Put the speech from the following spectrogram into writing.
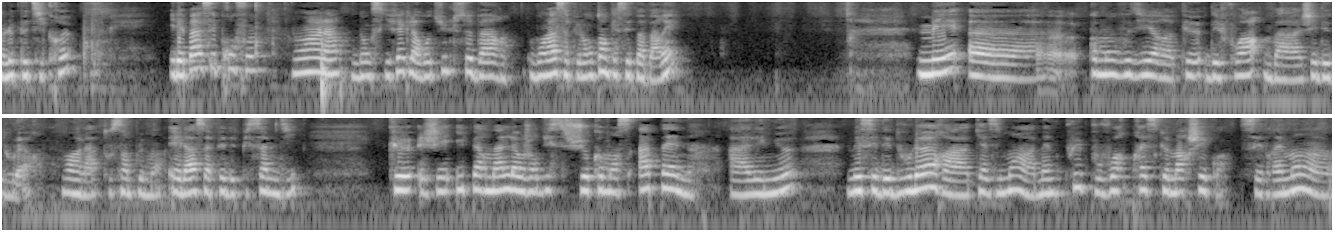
le petit creux, il n'est pas assez profond. Voilà. Donc, ce qui fait que la rotule se barre. Bon, là, ça fait longtemps qu'elle s'est pas barrée. Mais, euh, comment vous dire que des fois, bah, j'ai des douleurs. Voilà, tout simplement. Et là, ça fait depuis samedi que j'ai hyper mal. Là, aujourd'hui, je commence à peine à aller mieux mais c'est des douleurs à quasiment à même plus pouvoir presque marcher quoi. C'est vraiment euh,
